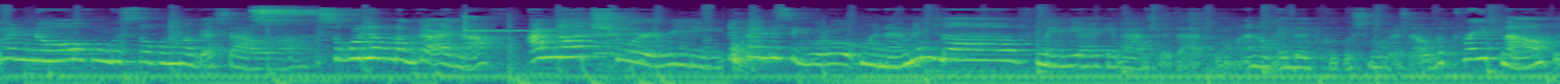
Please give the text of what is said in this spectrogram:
even know kung gusto kong mag-asawa. Gusto ko lang magkaanak. I'm not sure, really. Depende siguro. When I'm in love, maybe I can answer that. Anong edad ko gusto mag-asawa. But right now,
